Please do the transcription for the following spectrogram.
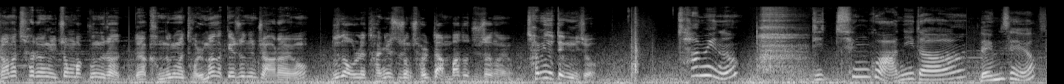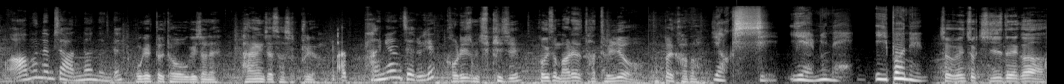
드라마 촬영 일정 바꾸느라 내가 감독님한테 얼마나 깨졌는 줄 알아요? 누나 원래 당일 수정 절대 안 받아주잖아요. 차민우 때문이죠. 차민우? 네 친구 아니다. 냄새요? 아무 냄새 안 났는데. 고객들 더 오기 전에 방향제 사서 뿌려. 아 방향제를요? 거리 좀 지키지. 거기서 말해도 다 들려. 빨리 가봐. 역시 예민해. 이번엔 저 왼쪽 지지대가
